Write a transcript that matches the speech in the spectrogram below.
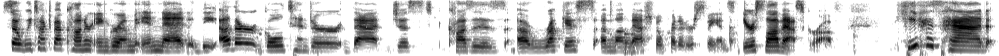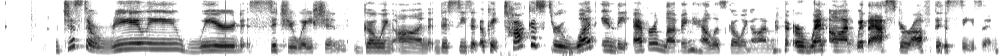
So, we talked about Connor Ingram in net. The other goaltender that just causes a ruckus among Nashville Predators fans, Yaroslav Askarov. He has had just a really weird situation going on this season. Okay, talk us through what in the ever loving hell is going on or went on with Askarov this season.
